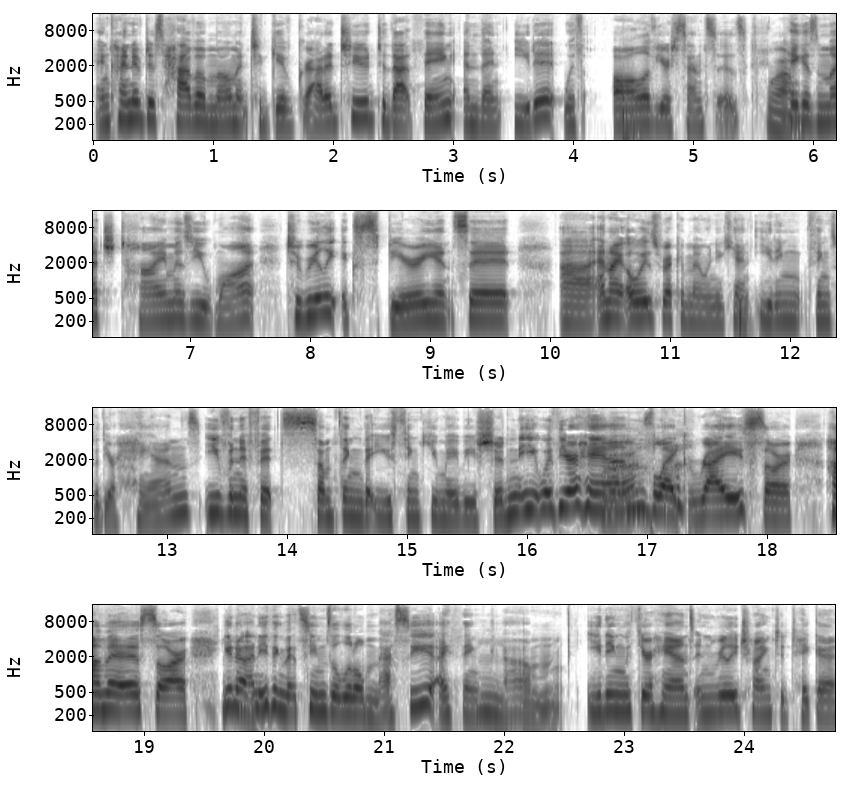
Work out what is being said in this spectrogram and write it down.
and kind of just have a moment to give gratitude to that thing and then eat it with all of your senses. Wow. take as much time as you want to really experience it. Uh, and i always recommend when you can eating things with your hands even if it's something that you think you maybe shouldn't eat with your hands like rice or hummus or you know anything that seems a little messy i think um, eating with your hands and really trying to take a,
